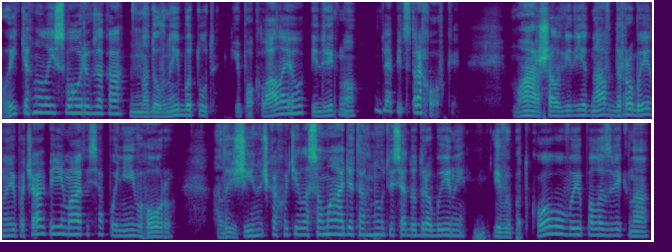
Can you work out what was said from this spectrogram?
витягнула із свого рюкзака надувний ботут і поклала його під вікно для підстраховки. Маршал від'єднав дробину і почав підійматися по ній вгору. Але жіночка хотіла сама дітагнутися до драбини і випадково випала з вікна.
